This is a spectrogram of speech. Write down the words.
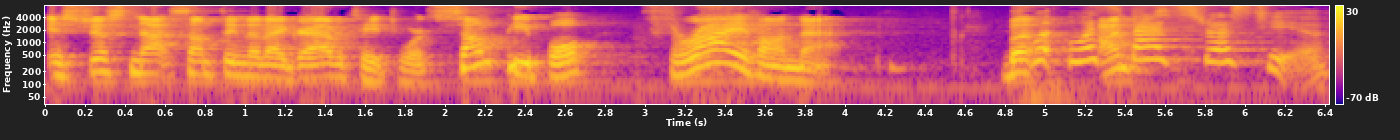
it's just not something that I gravitate towards. Some people thrive on that. But what, what's I'm bad stress to you?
